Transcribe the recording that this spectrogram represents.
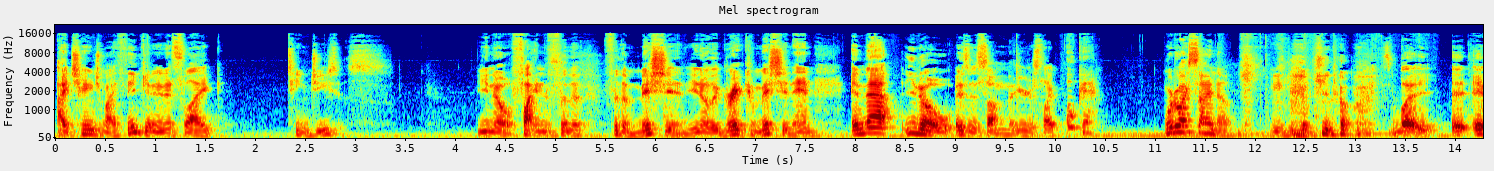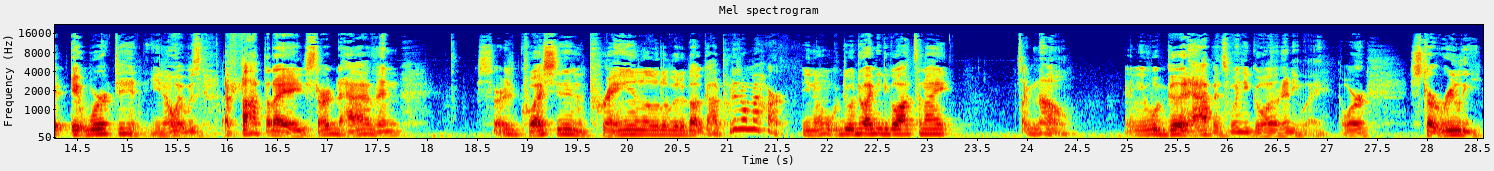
I change my thinking and it's like Team Jesus? You know, fighting for the for the mission, you know, the great commission and and that, you know, isn't something that you're just like, okay, where do I sign up? Mm-hmm. you know, but it, it it worked in, you know, it was a thought that I started to have and started questioning and praying a little bit about God. Put it on my heart. You know, do, do I need to go out tonight? It's like, no. I mean, what good happens when you go out anyway? Or start really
